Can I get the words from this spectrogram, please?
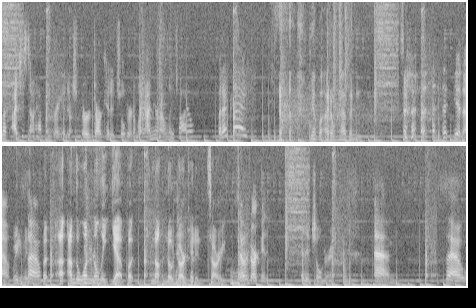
He's like, I just don't have any gray-headed ch- or dark-headed children. I'm like, I'm your only child, but okay, yeah, but I don't have any. you know, Wait a minute. So- But I, I'm the one and only. Yeah, but not no dark headed. Sorry. no dark-headed headed children. Um, so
